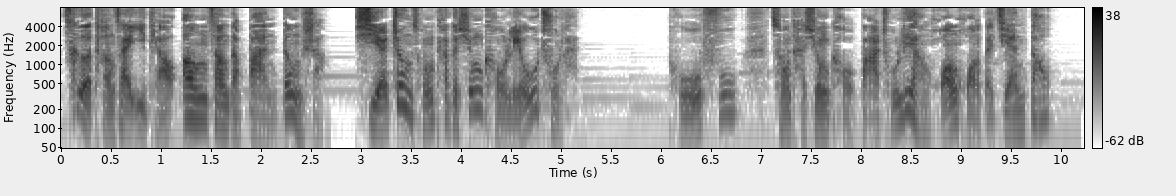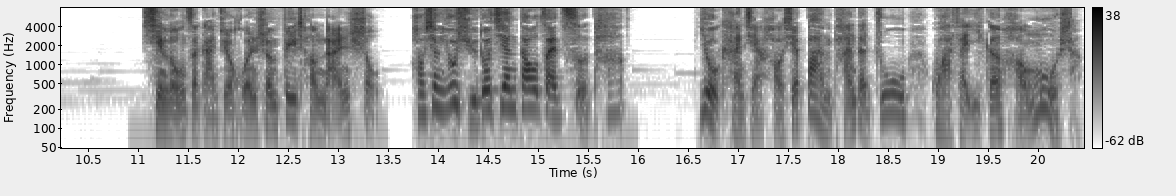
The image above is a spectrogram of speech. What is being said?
侧躺在一条肮脏的板凳上，血正从他的胸口流出来。屠夫从他胸口拔出亮晃晃的尖刀，新聋子感觉浑身非常难受，好像有许多尖刀在刺他。又看见好些半盘的猪挂在一根横木上，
